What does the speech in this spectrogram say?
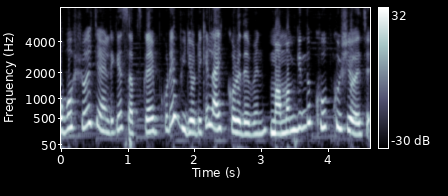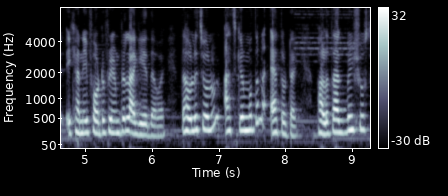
অবশ্যই চ্যানেলটিকে সাবস্ক্রাইব করে ভিডিওটিকে লাইক করে দেবেন। মাম্মাম কিন্তু খুব খুশি হয়েছে এখানে এই ফটো ফ্রেমটা লাগিয়ে দেওয়ায়। তাহলে চলুন আজকের মতন এতটাই। ভালো থাকবেন, সুস্থ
